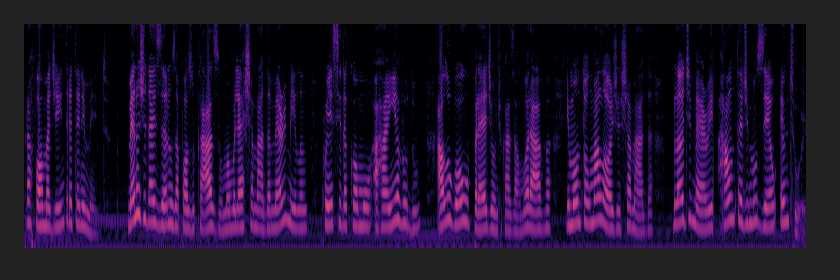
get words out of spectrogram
para forma de entretenimento. Menos de 10 anos após o caso, uma mulher chamada Mary Millan, conhecida como a Rainha Voodoo, alugou o prédio onde o casal morava e montou uma loja chamada Blood Mary Haunted Museum and Tour.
